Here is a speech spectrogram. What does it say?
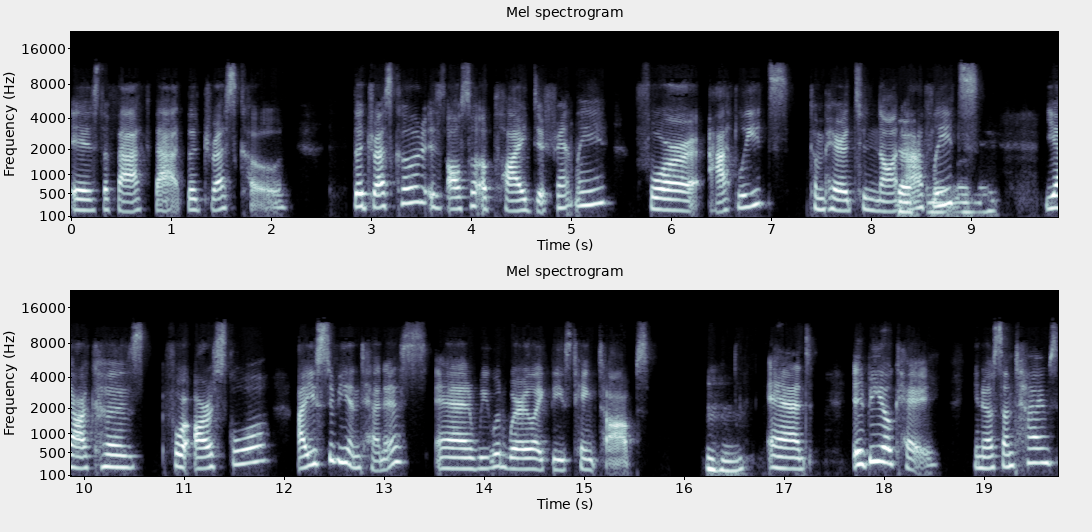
is the fact that the dress code, the dress code is also applied differently for athletes compared to non athletes. Definitely. Yeah, because for our school, I used to be in tennis and we would wear like these tank tops Mhm. and it'd be okay. You know, sometimes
